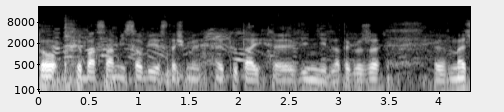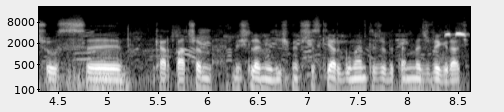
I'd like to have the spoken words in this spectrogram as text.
to chyba sami sobie jesteśmy e, tutaj e, winni, dlatego że w meczu z Karpaczem myślę mieliśmy wszystkie argumenty, żeby ten mecz wygrać.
